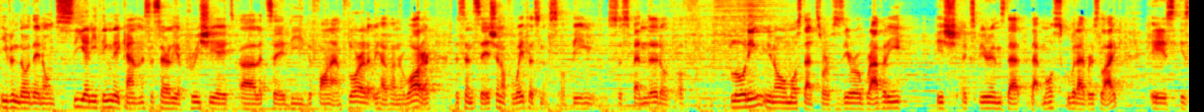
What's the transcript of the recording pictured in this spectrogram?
Even though they don't see anything, they can't necessarily appreciate, uh, let's say, the, the fauna and flora that we have underwater the sensation of weightlessness, of being suspended, of, of floating, you know, almost that sort of zero gravity-ish experience that, that most scuba divers like is, is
